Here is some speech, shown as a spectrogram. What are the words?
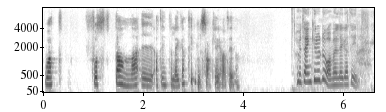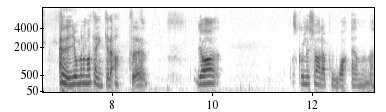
Och att få stanna i att inte lägga till saker hela tiden. Hur tänker du då med lägga till? Jo, men om man tänker att eh, jag skulle köra på en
